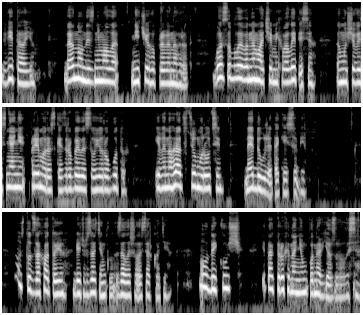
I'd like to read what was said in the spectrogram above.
Вітаю. Давно не знімала нічого про виноград, бо особливо нема чим і хвалитися, тому що весняні приморозки зробили свою роботу, і виноград в цьому році не дуже такий собі. Ну, ось тут за хатою, більш в затінку, залишилася Аркадія. Молодий кущ, і так трохи на ньому понав'язувалося.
